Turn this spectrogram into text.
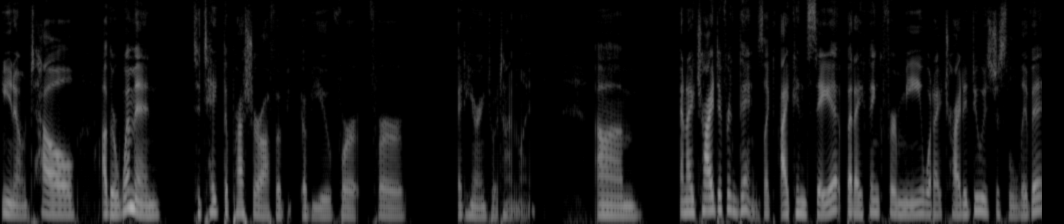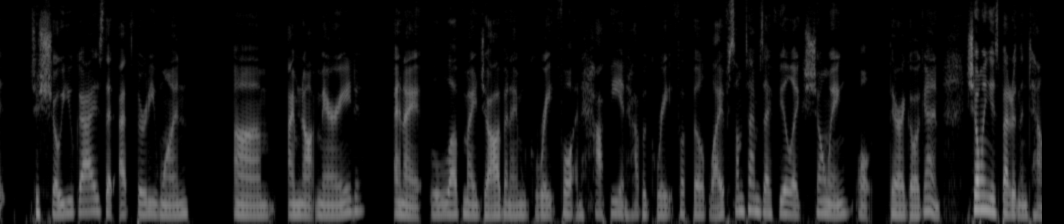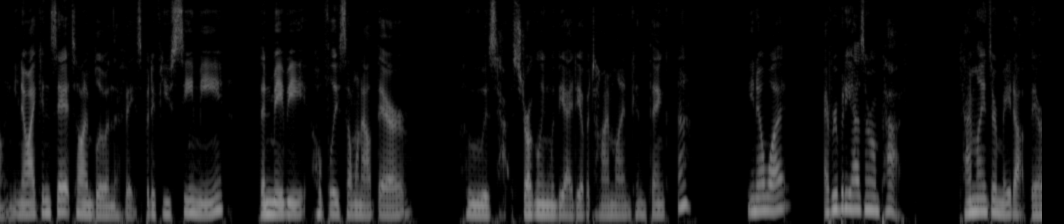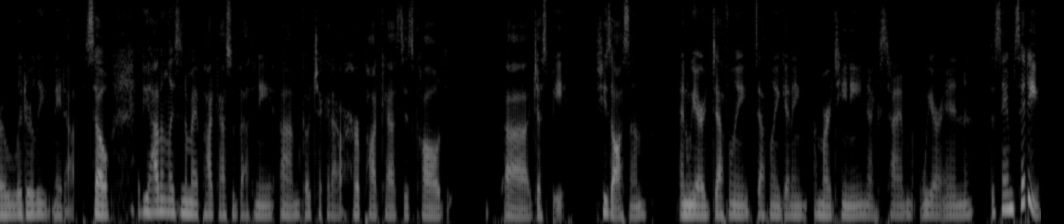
you know, tell other women to take the pressure off of of you for for adhering to a timeline. Um, and I try different things. Like I can say it, but I think for me, what I try to do is just live it to show you guys that at 31, um, I'm not married and I love my job and I'm grateful and happy and have a great fulfilled life. Sometimes I feel like showing, well, there I go again. Showing is better than telling. You know, I can say it till I'm blue in the face, but if you see me, then maybe hopefully someone out there who is struggling with the idea of a timeline can think, eh, you know what? Everybody has their own path. Timelines are made up. They are literally made up. So if you haven't listened to my podcast with Bethenny, um, go check it out. Her podcast is called uh, Just B. She's awesome. And we are definitely, definitely getting a martini next time we are in the same city.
